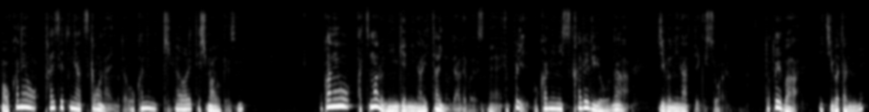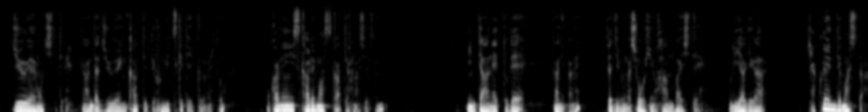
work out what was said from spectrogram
まあ、お金を大切に扱わないので、お金に嫌われてしまうわけですね。お金を集まる人間になりたいのであればですね、やっぱりお金に好かれるような自分になっていく必要がある。例えば、道端にね、10円落ちてて、なんだ10円かって言って踏みつけていくような人、お金に好かれますかって話ですよね。インターネットで何かね、じゃあ自分が商品を販売して、売り上げが100円出ましたっ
